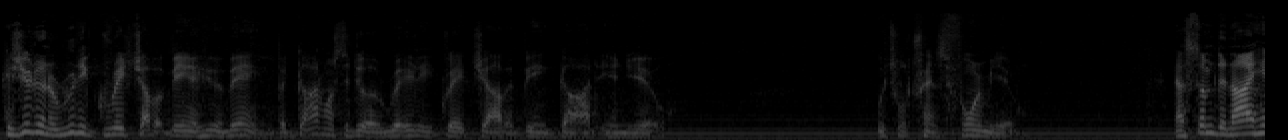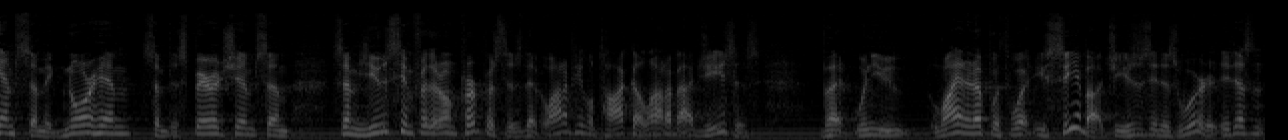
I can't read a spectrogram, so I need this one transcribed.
Because you're doing a really great job at being a human being, but God wants to do a really great job at being God in you, which will transform you. Now, some deny Him, some ignore Him, some disparage Him, some, some use Him for their own purposes. That a lot of people talk a lot about Jesus, but when you line it up with what you see about Jesus in His Word, it doesn't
